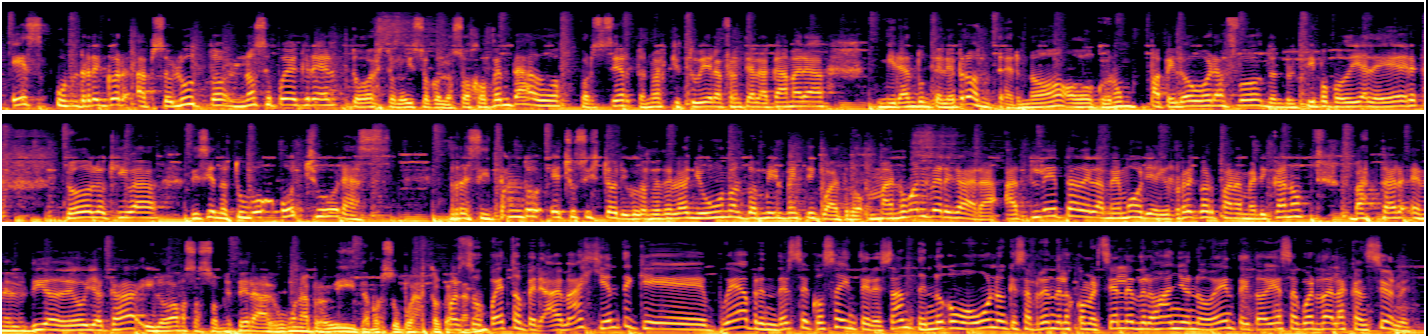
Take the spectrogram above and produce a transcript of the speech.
Es un récord absoluto, no se puede creer. Todo esto lo hizo con los ojos vendados, por cierto, no es que estuviera frente a la cámara mirando un teleprompter, ¿no? O con un papelógrafo donde el tipo podía leer todo lo que iba diciendo. Estuvo ocho horas recitando hechos históricos desde el año 1 al 2024. Manuel Vergara, atleta de la memoria y récord panamericano, va a estar en el día de hoy acá y lo vamos a someter a alguna pruebita, por supuesto. Por supuesto, pero además gente que puede aprenderse cosas interesantes, no como uno que se aprende los comerciales de los años 90 y todavía se acuerda de las canciones.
